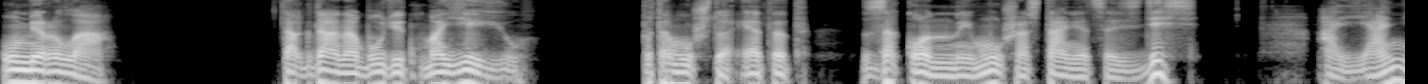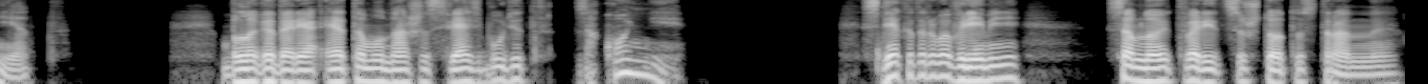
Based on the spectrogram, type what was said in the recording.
умерла. Тогда она будет моею, потому что этот законный муж останется здесь, а я нет. Благодаря этому наша связь будет законнее. С некоторого времени со мной творится что-то странное.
